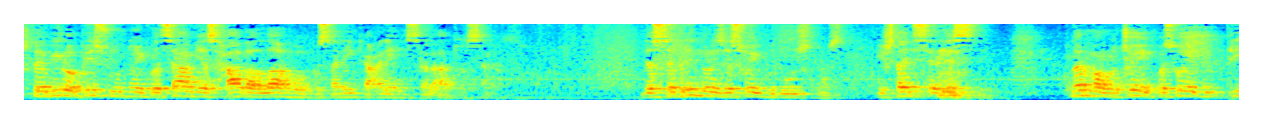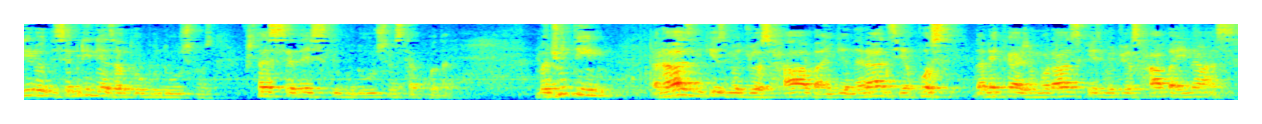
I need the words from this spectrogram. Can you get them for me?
što je bilo prisutno i kod sami ashaba Allahovog poslanika alaihi salatu wasalam. Da se brinuli za svoju budućnost. I šta će se desiti? Normalno čovjek po svojoj prirodi se brine za tu budućnost. Šta će se desiti u budućnosti, tako da. Međutim, razlike između ashaba i generacija posle, da ne kažemo razlike između ashaba i nas,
